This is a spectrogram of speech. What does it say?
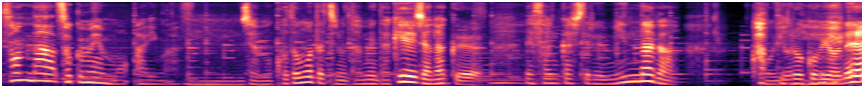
そんな側面もあります。うんじゃあもう子供たちのためだけじゃなく、ね、参加してるみんながこう喜びをね、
